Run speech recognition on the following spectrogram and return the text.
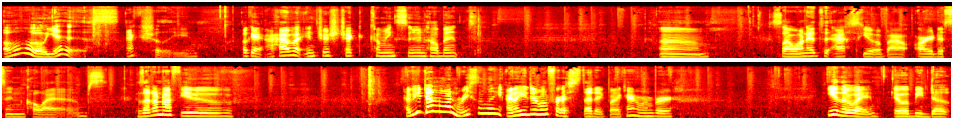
Oh, yes, actually. Okay, I have an interest check coming soon, Hellbent. Um, so I wanted to ask you about artisan collabs. Because I don't know if you Have you done one recently? I know you did one for aesthetic, but I can't remember. Either way, it would be dope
